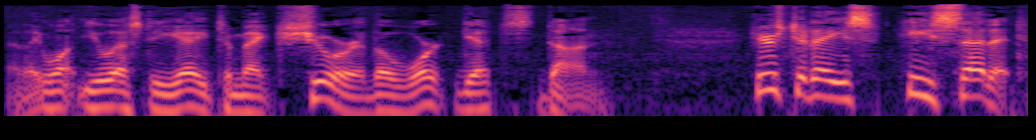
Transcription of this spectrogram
and they want USDA to make sure the work gets done. Here's today's He Said It.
